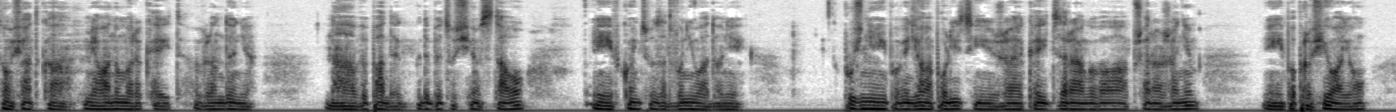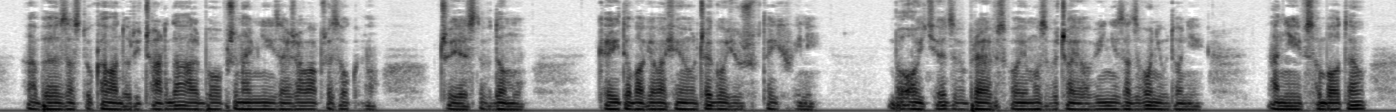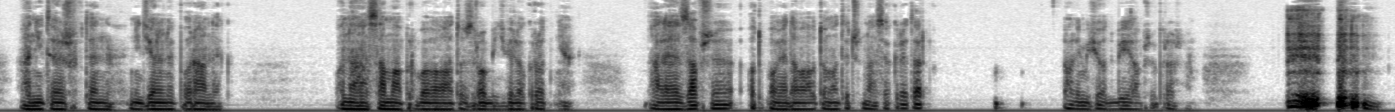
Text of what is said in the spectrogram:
Sąsiadka miała numer Kate w Londynie na wypadek, gdyby coś się stało i w końcu zadzwoniła do niej. Później powiedziała policji, że Kate zareagowała przerażeniem i poprosiła ją, aby zastukała do Richarda albo przynajmniej zajrzała przez okno, czy jest w domu. Kate obawiała się czegoś już w tej chwili, bo ojciec wbrew swojemu zwyczajowi nie zadzwonił do niej ani w sobotę, ani też w ten niedzielny poranek. Ona sama próbowała to zrobić wielokrotnie, ale zawsze odpowiadała automatyczna sekretarka. Ale mi się odbija, przepraszam.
